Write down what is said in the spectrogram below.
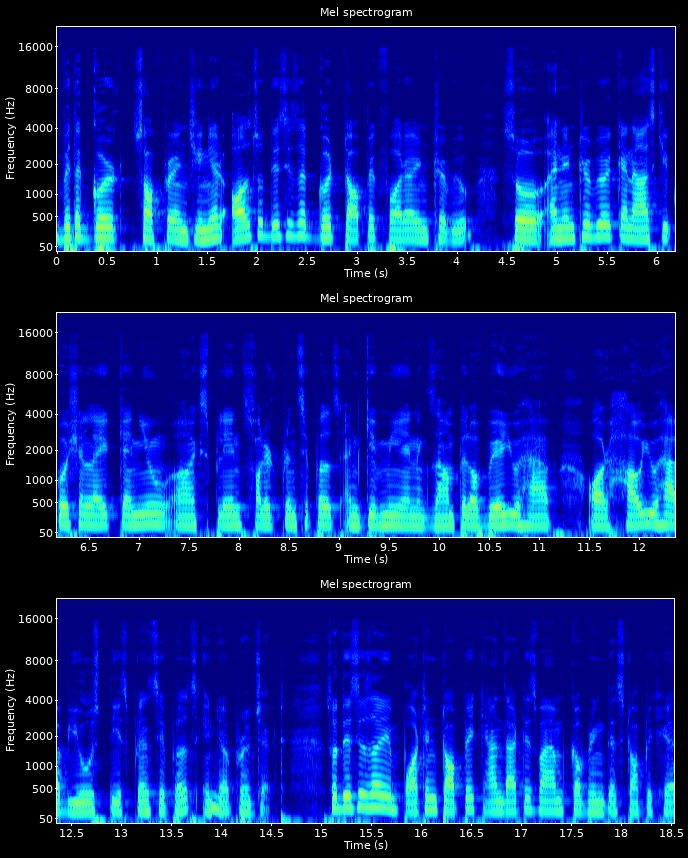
with a good software engineer. Also this is a good topic for an interview. So an interviewer can ask you question like can you uh, explain solid principles and give me an example of where you have or how you have used these principles in your project. So this is an important topic and that is why I'm covering this topic here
